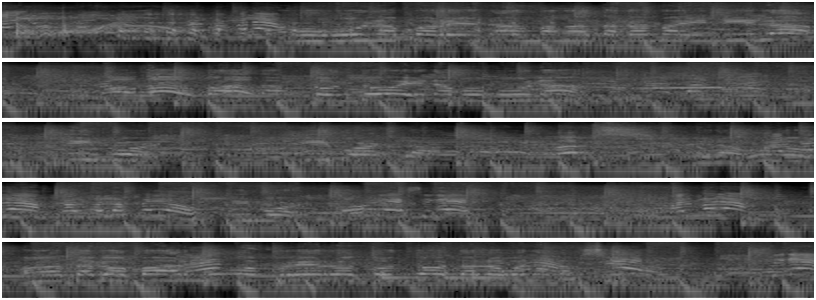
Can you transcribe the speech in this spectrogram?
tayo! Kalma ka lang! Nangunguna pa rin ang mga taga-Maynila. Ba't ang tondo ay nangunguna? Teamwork. Teamwork lang. Oops, pinahulog. Kalma lang, kalma lang kayo. Teamwork. Okay, sige. Lang. Mga taga-barrio Obrero Tondo, dalawa na lang sila. Sige.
